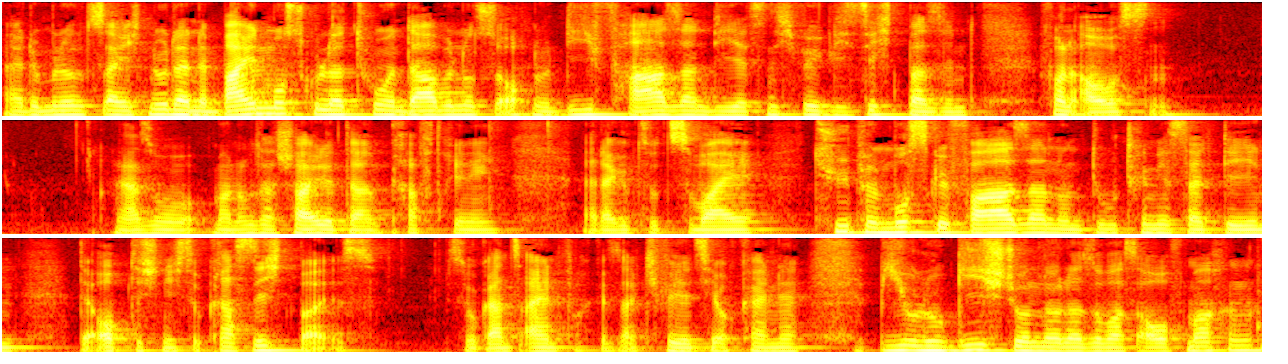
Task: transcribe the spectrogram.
Äh, du benutzt eigentlich nur deine Beinmuskulatur und da benutzt du auch nur die Fasern, die jetzt nicht wirklich sichtbar sind von außen. Also man unterscheidet da im Krafttraining. Äh, da gibt es so zwei Typen Muskelfasern und du trainierst halt den, der optisch nicht so krass sichtbar ist. So ganz einfach gesagt. Ich will jetzt hier auch keine Biologiestunde oder sowas aufmachen.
